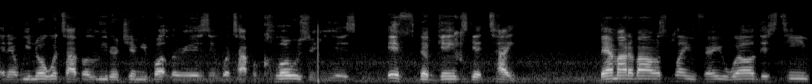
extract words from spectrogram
And then we know what type of leader Jimmy Butler is and what type of closer he is if the games get tight. Bam Adebayo is playing very well. This team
